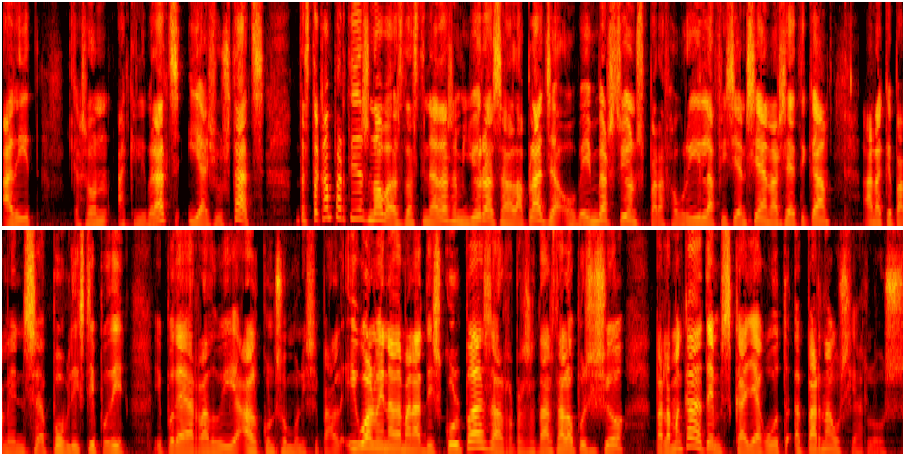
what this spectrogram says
ha dit que són equilibrats i ajustats, destacant partides noves destinades a millores a la platja o bé inversions per afavorir l'eficiència energètica en equipaments públics i poder, i poder reduir el consum municipal. Igualment ha demanat disculpes als representants de l'oposició per la manca de temps que hi ha hagut per negociar-los.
